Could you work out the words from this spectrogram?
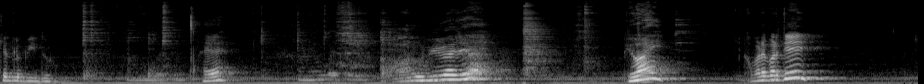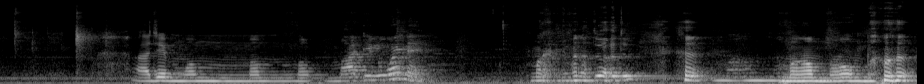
કેટલું પીધું હે દારૂ પીવે છે પીવાય ખબર પડતી? આજે મમ- મમ- મમ- માટીનું હોય ને મગજમાં નતું હતું મમ- મમ.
